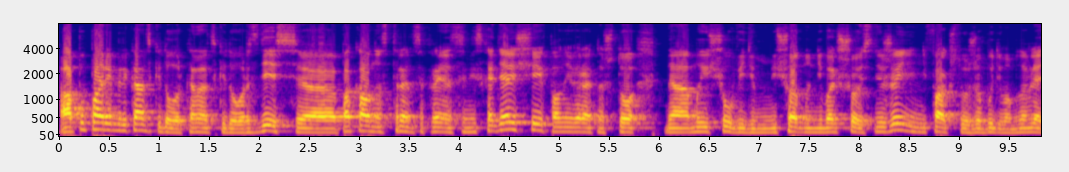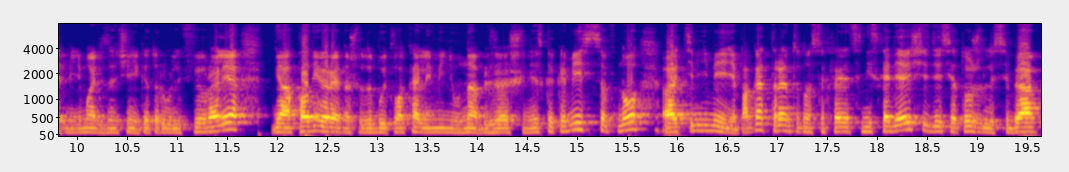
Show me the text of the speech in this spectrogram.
А по паре американский доллар, канадский доллар, здесь пока у нас тренд сохраняется нисходящий, вполне вероятно, что мы еще увидим еще одно небольшое снижение. Не факт, что уже будем обновлять минимальные значения, которые были в феврале. Вполне вероятно, что это будет локальный минимум на ближайшие несколько месяцев. Но, тем не менее, пока тренд у нас сохраняется нисходящий, здесь я тоже для себя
